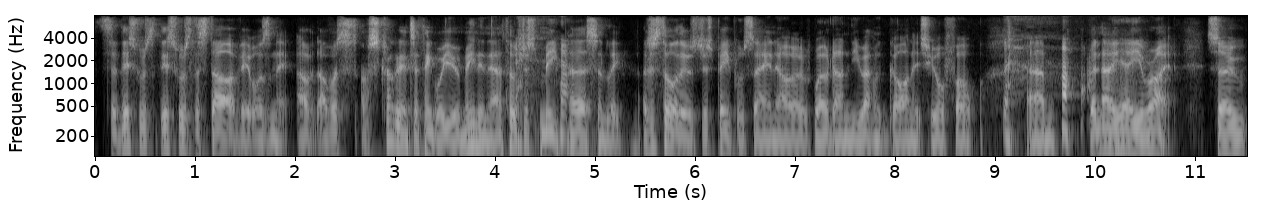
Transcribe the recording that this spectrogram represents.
So this was this was the start of it, wasn't it? I, I, was I was struggling to think what you were meaning there. I thought just me personally. I just thought there was just people saying, "Oh, well done, you haven't gone. It's your fault." Um, but no, yeah, you're right. So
